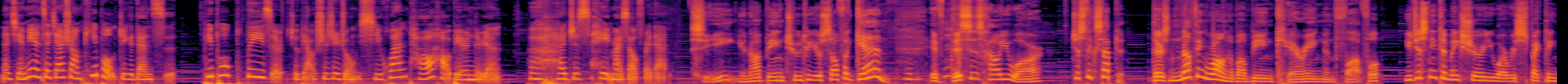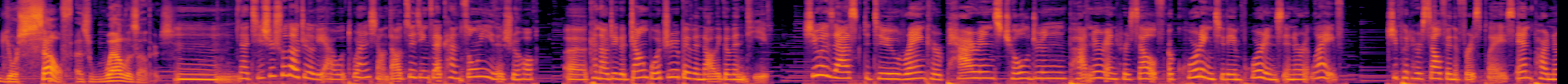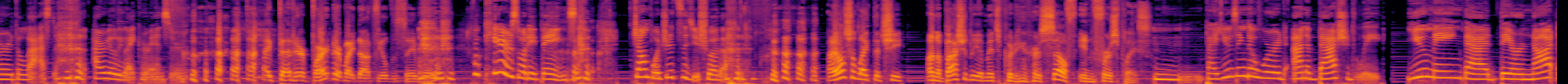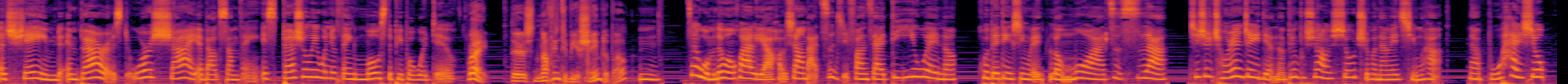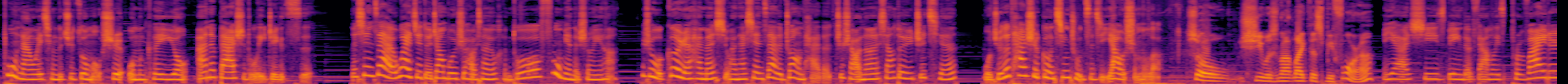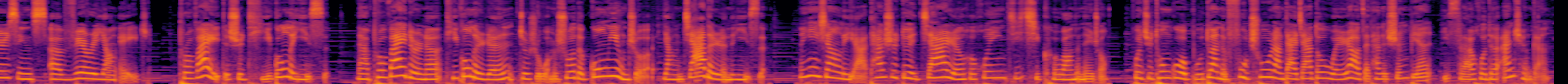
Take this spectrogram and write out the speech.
那前面再加上 people 这个单词，people pleaser 就表示这种喜欢讨好别人的人。啊、I just hate myself for that. See, you're not being true to yourself again. if this is how you are, just accept it. There's nothing wrong about being caring and thoughtful. You just need to make sure you are respecting yourself as well as others. 嗯，那其实说到这里啊，我突然想到，最近在看综艺的时候，呃，看到这个张柏芝被问到了一个问题。She was asked to rank her parents, children, partner, and herself according to the importance in her life. She put herself in the first place and partner the last. I really like her answer. I bet her partner might not feel the same way. Who cares what he thinks? 张柏芝自己说的。 I also like that she unabashedly admits putting herself in first place. By using the word unabashedly, you mean that they are not ashamed, embarrassed, or shy about something, especially when you think most people would do. Right. There's nothing to be ashamed about. 嗯，在我们的文化里啊，好像把自己放在第一位呢，会被定性为冷漠啊、自私啊。其实承认这一点呢，并不需要羞耻和难为情哈。那不害羞、不难为情的去做某事，我们可以用 unabashedly 这个词。那现在外界对张柏芝好像有很多负面的声音哈，但是我个人还蛮喜欢她现在的状态的，至少呢，相对于之前，我觉得她是更清楚自己要什么了。So she was not like this before, huh? Yeah, she's been the family's provider since a very young age. Provide 是提供的意思，那 provider 呢，提供的人就是我们说的供应者、养家的人的意思。那印象里啊，她是对家人和婚姻极其渴望的那种，会去通过不断的付出，让大家都围绕在她的身边，以此来获得安全感。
